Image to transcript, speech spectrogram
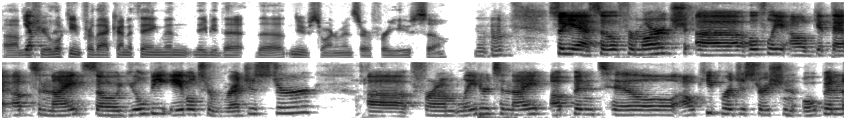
um, yep. if you're looking for that kind of thing then maybe the the noobs tournaments are for you so Mm-hmm. So yeah, so for March, uh, hopefully I'll get that up tonight. So you'll be able to register uh, from later tonight up until I'll keep registration open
